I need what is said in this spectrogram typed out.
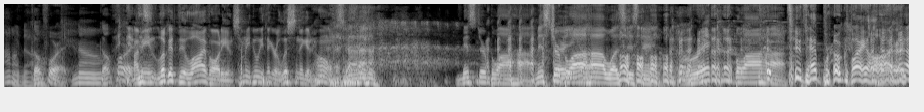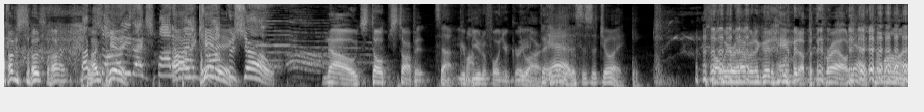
I don't know. Go for it. No. Go for it. I mean, look at the live audience. How many people you think are listening at home? Mr. Blaha. Mr. There Blaha was his name. Rick Blaha. Dude, that broke my heart. I'm so sorry. I'm, sorry kidding. that Spotify I'm dropped kidding. the show. No, stop, stop it. Stop. You're Come on. beautiful and you're great. You are. Yeah, this is a joy. Thought we were having a good ham it up at the crowd. Yeah, come on.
